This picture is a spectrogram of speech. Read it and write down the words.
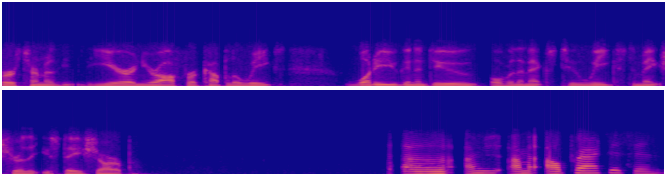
first term of the year and you're off for a couple of weeks. What are you going to do over the next two weeks to make sure that you stay sharp? Uh, I'm I'm I'll practice in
